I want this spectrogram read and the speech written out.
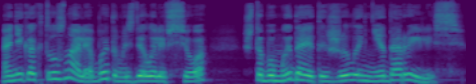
Они как-то узнали об этом и сделали все, чтобы мы до этой жилы не дорылись.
